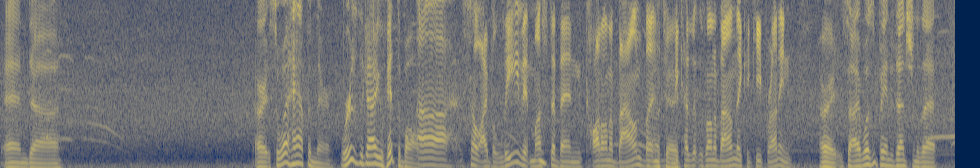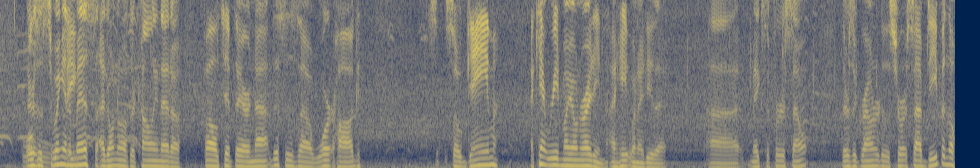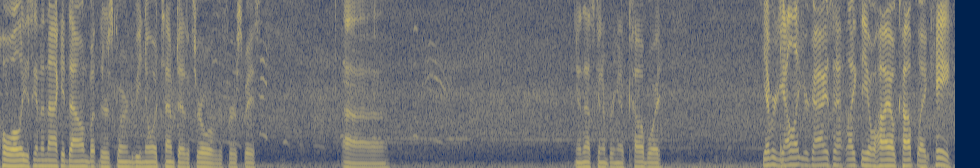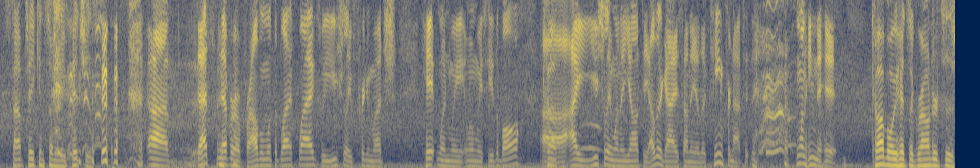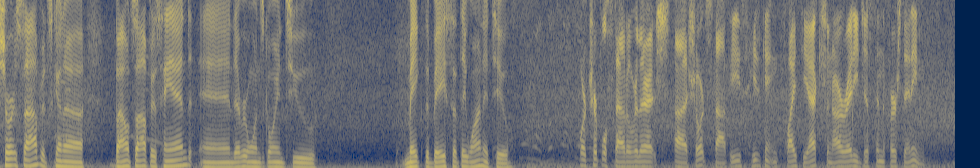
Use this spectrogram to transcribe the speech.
And uh, all right, so what happened there? Where's the guy who hit the ball? uh, so I believe it must have been caught on a bound, but Okay. because it was on a bound, they could keep running. All right, so I wasn't paying attention to that. There's a swing and a miss. I don't know if they're calling that a foul tip there or not. This is a warthog. So, so game. I can't read my own writing. I hate when I do that. Uh, makes the first out. There's a grounder to the shortstop, deep in the hole. He's going to knock it down, but there's going to be no attempt at a throw over to first base. Uh, and that's going to bring up Cowboy. You ever yell at your guys at like the Ohio Cup, like, "Hey, stop taking so many pitches"? Uh, that's never a problem with the black flags. We usually pretty much hit when we when we see the ball. Uh, I usually want to yell at the other guys on the other team for not to wanting to hit. Cowboy hits a grounder to the shortstop. It's going to bounce off his hand, and everyone's going to make the base that they wanted to. Or triple stout over there at sh- uh, shortstop. He's he's getting quite the action already just in the first inning.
